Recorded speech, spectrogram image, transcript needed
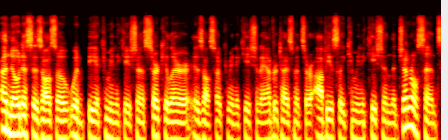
a notice is also would be a communication a circular is also communication. Advertisements are obviously communication in the general sense.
